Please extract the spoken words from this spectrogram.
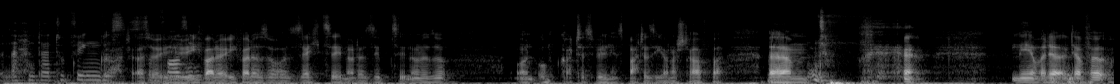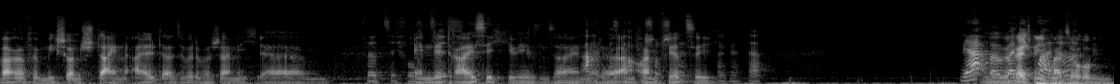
äh, nach Hintertupfingen bist? Gott, also ich, ich, war da, ich war da so 16 oder 17 oder so. Und um Gottes Willen, jetzt macht er sich auch noch strafbar. Ähm, nee, aber da, da war er für mich schon steinalt, also würde wahrscheinlich ähm, 40, 50. Ende 30 gewesen sein Ach, das oder Anfang schon schnell. 40. Okay, ja. ja, aber Also überleg rechne ich mal, mal ne? so um.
